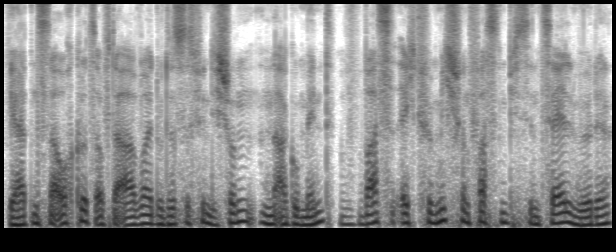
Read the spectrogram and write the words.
Wir hatten es da auch kurz auf der Arbeit und das ist, finde ich, schon ein Argument, was echt für mich schon fast ein bisschen zählen würde.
